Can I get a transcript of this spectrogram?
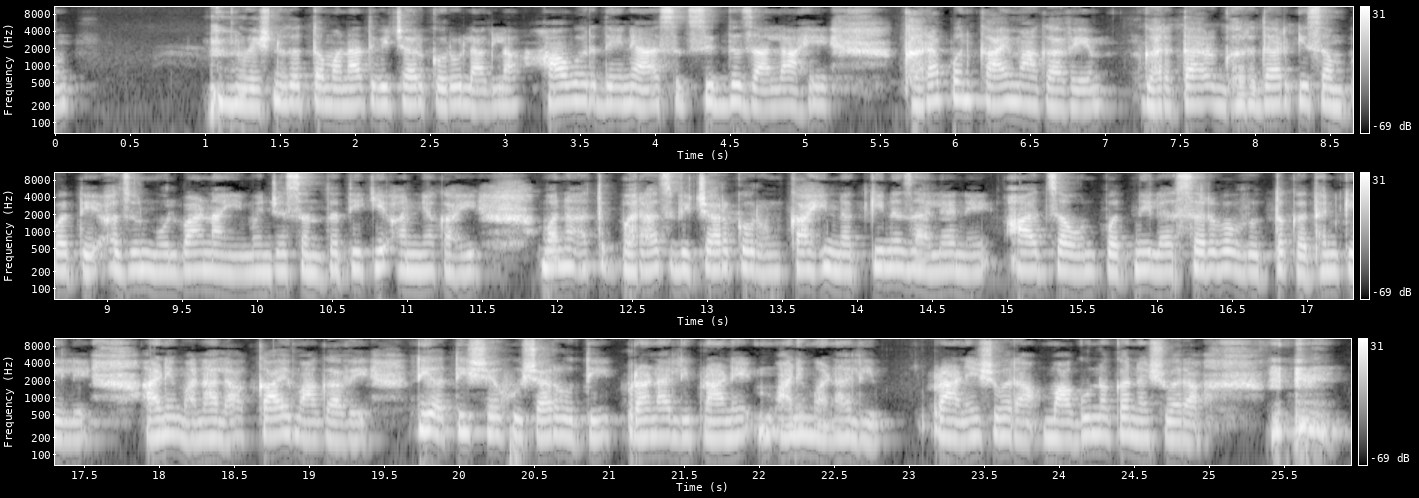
विष्णुदत्त मनात विचार करू लागला. हा वर देण्यास सिद्ध झाला आहे. खरा पण काय मागावे? घरदार घरदार की संपत्ती? अजून मूलबाळ नाही म्हणजे संतती की अन्य काही? मनात बराच विचार करून काही नक्की न झाल्याने आज जाऊन पत्नीला सर्व वृत्त कथन केले आणि म्हणाला काय मागावे? ती अतिशय हुशार होती. प्रणाली प्राणे आणि म्हणाली प्राणेश्वरा मागू नका नश्वरा.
